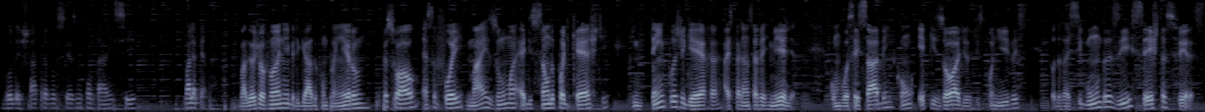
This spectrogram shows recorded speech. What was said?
vou deixar para vocês me contarem se Vale a pena. Valeu, Giovanni. Obrigado, companheiro. E, pessoal, essa foi mais uma edição do podcast Em Tempos de Guerra, a Esperança Vermelha. Como vocês sabem, com episódios disponíveis todas as segundas e sextas-feiras.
